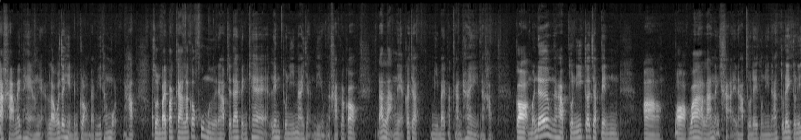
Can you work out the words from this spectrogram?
ราคาไม่แพงเนี่ยเราก็จะเห็นเป็นกล่องแบบนี้ทั้งหมดนะครับ ส่วนใบประกันแล้วก็คู่มือนะครับ จะได้เป็นแค่เล่มตัวนี้มาอย่างเดียวนะครับ แล้วก็ด้านหลังเนี่ยก็จะมีใบประกันให้นะครับ ก็เหมือนเดิมนะครับ ตัวนี้ก็จะเป็นอบอกว่าร้านไหนขายนะครับ ตัวเลขตัวนี้นะตัวเลขตัวนี้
